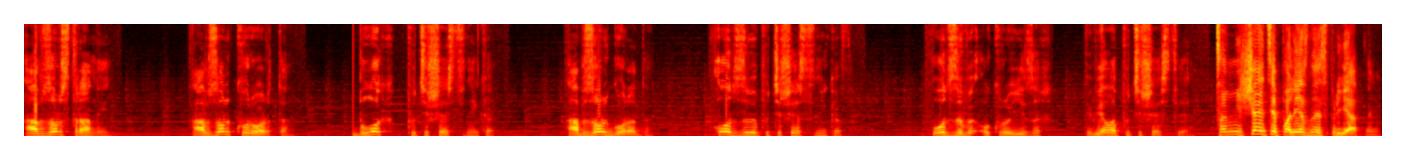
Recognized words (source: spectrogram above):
обзор страны, обзор курорта, блог путешественника – обзор города, отзывы путешественников, отзывы о круизах, велопутешествия. Совмещайте полезное с приятным.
